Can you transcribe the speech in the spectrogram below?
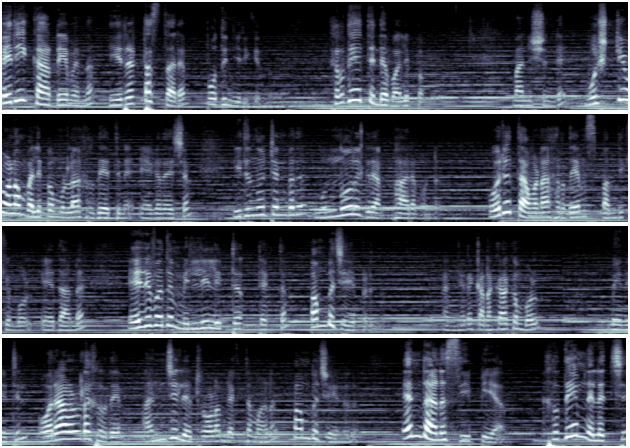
പെരികാർഡിയം എന്ന ഇരട്ട സ്ഥലം പൊതിഞ്ഞിരിക്കുന്നു. ഹൃദയത്തിന്റെ വലിപ്പം. മനുഷ്യന്റെ മുഷ്ടിയോളം വലിപ്പമുള്ള ഹൃദയത്തിന് ഏകദേശം ഇരുന്നൂറ്റൻപത് മുന്നൂറ് ഗ്രാം ഭാരമുണ്ട്. ഒരു തവണ ഹൃദയം സ്പന്ദിക്കുമ്പോൾ ഏതാണ്ട് എഴുപത് മില്ലി ലിറ്റർ രക്തം പമ്പ് ചെയ്യപ്പെടുന്നു. അങ്ങനെ കണക്കാക്കുമ്പോൾ മിനിറ്റിൽ ഒരാളുടെ ഹൃദയം അഞ്ച് ലിറ്ററോളം രക്തമാണ് പമ്പ് ചെയ്യുന്നത്. എന്താണ് സി പി ആർ ഹൃദയം നിലച്ച്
